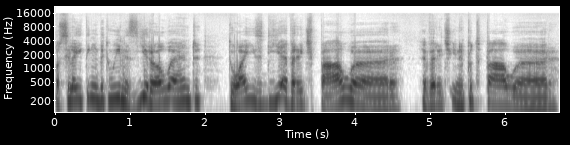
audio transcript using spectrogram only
oscillating between 0 and twice the average power, average input power.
